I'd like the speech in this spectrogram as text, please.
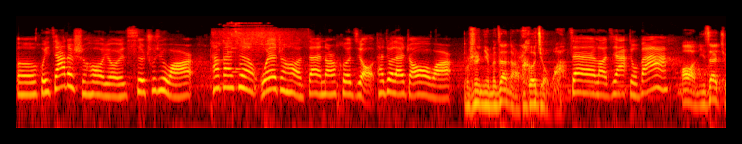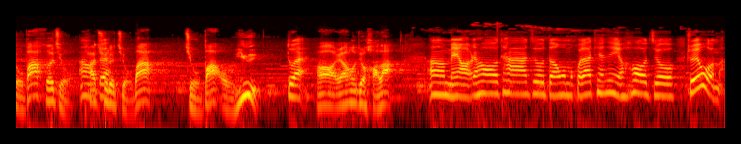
呃，回家的时候有一次出去玩他发现我也正好在那儿喝酒，他就来找我玩不是你们在哪儿喝酒啊？在老家酒吧。哦，你在酒吧喝酒，他去了酒吧，酒吧偶遇。对。啊，然后就好了。嗯，没有，然后他就等我们回来天津以后就追我嘛。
